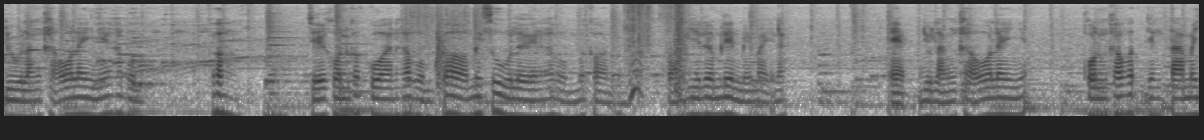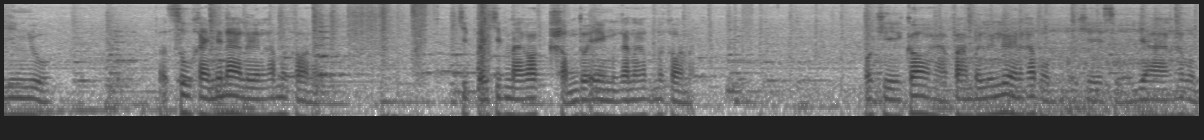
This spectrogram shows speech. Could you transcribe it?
อยู่หลังเขาอะไรอย่างเงี้ยครับผม ก็เจอคนก็กลัวนะครับ ผมก็ไม่สู้เลยนะครับ ผมเมื่อก่อนตอนที่เริ่มเล่นใหม่ ๆ นะแอบอยู่หลังเขาอะไรอย่างเงี้ย คนเขาก็ยังตามมายิงอยู่ ก็สู้ใครไม่ได้เลยนะครับ เมื่อก่อนคิดไปคิดมาก็ขำตัวเองเหมือนกันนะครับ เมื่อก่อนโอเคก็หาฟาร์มไปเรื่อยๆนะครับ ผมโอเคสวยยานะครับผม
